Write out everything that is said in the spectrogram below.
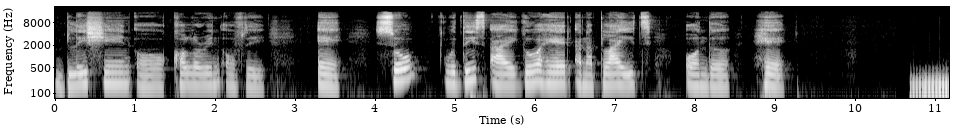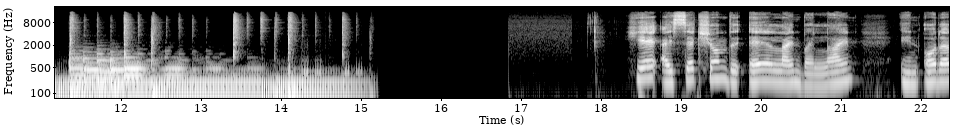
bleaching or coloring of the hair. So with this, I go ahead and apply it on the hair. Here I section the hair line by line in order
